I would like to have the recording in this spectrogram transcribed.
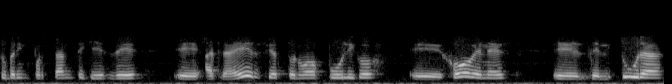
súper importante que es de eh, atraer ciertos nuevos públicos eh, jóvenes eh, de lectura.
